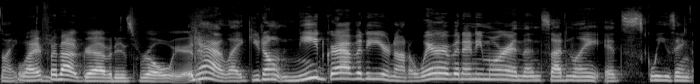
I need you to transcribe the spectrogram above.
like Life without gravity is real weird. yeah, like you don't need gravity, you're not aware of it anymore, and then suddenly it's squeezing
